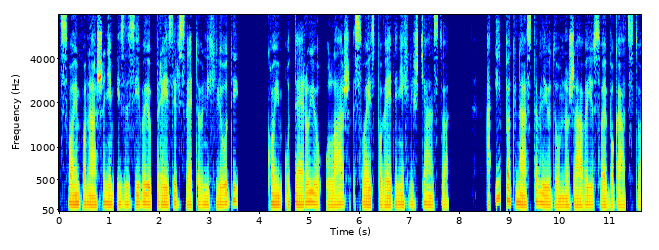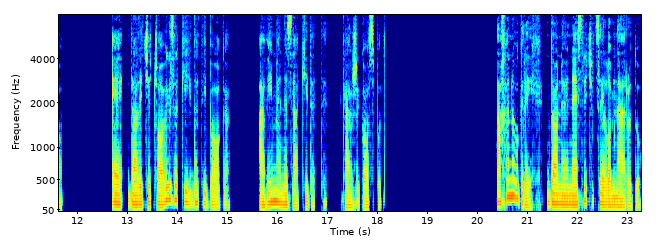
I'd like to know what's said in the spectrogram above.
svojim ponašanjem izazivaju prezir svetovnih ljudi kojim uteruju u laž svoje ispovedenje hrišćanstva, a ipak nastavljaju da umnožavaju svoje bogatstvo. E, da li će čovjek zakidati Boga, a vi mene zakidate, kaže gospod. Ahanov greh doneo je nesreću celom narodu,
